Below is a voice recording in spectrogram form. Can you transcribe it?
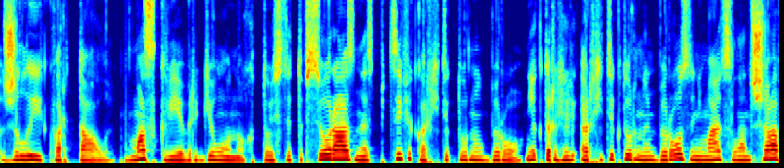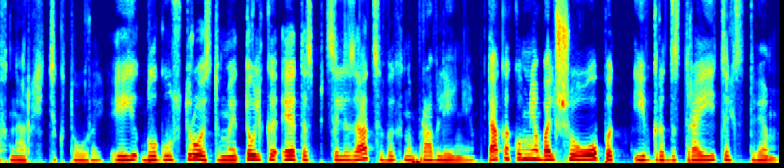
жилые кварталы в Москве, в регионах. То есть это все разная специфика архитектурных бюро. Некоторые архитектурные бюро занимаются ландшафтной архитектурой и благоустройством, и только эта специализация в их направлении. Так как у меня большой опыт и в градостроительстве,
